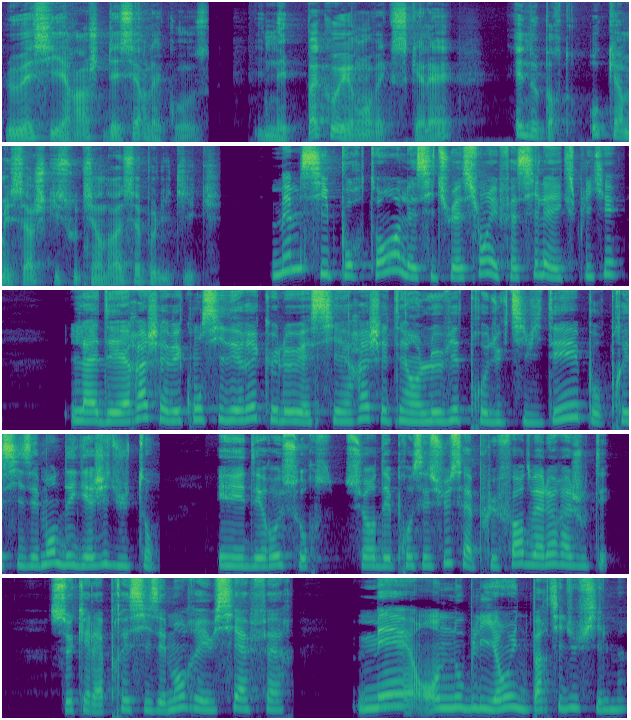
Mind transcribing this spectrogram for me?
Le SIRH dessert la cause. Il n'est pas cohérent avec ce qu'elle est et ne porte aucun message qui soutiendrait sa politique. Même si pourtant la situation est facile à expliquer. La DRH avait considéré que le SIRH était un levier de productivité pour précisément dégager du temps et des ressources sur des processus à plus forte valeur ajoutée ce qu'elle a précisément réussi à faire, mais en oubliant une partie du film.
